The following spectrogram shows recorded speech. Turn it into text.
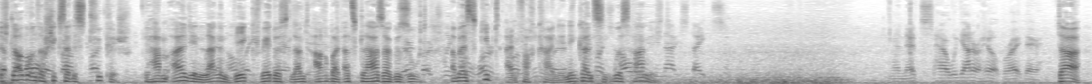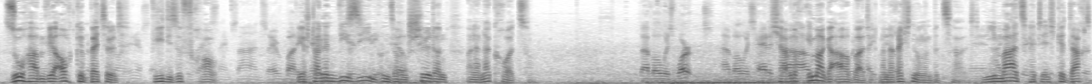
ich glaube, unser Schicksal ist typisch. Wir haben all den langen Weg quer durchs Land Arbeit als Glaser gesucht, aber es gibt einfach keine, in den ganzen USA nicht. Da, so haben wir auch gebettelt, wie diese Frau. Wir standen wie sie in unseren Schildern an einer Kreuzung. Ich habe doch immer gearbeitet, meine Rechnungen bezahlt. Niemals hätte ich gedacht,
